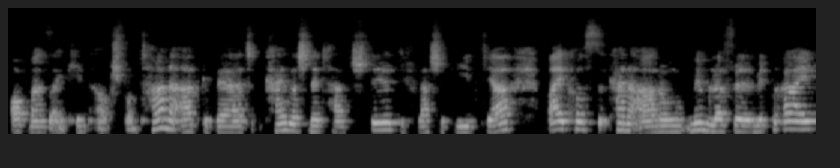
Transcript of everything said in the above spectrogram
ob man sein Kind auf spontane Art gebärt, Kaiserschnitt hat, stillt, die Flasche gibt, ja, Beikost, keine Ahnung, mit dem Löffel, mit Brei.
